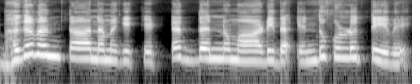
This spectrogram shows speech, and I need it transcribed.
ಭಗವಂತ ನಮಗೆ ಕೆಟ್ಟದ್ದನ್ನು ಮಾಡಿದ ಎಂದುಕೊಳ್ಳುತ್ತೇವೆ.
